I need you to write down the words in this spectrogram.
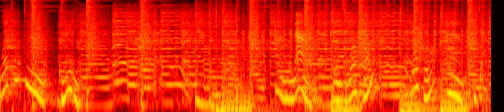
Welcome to Dirty. And now, please welcome Rocco and Jack.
